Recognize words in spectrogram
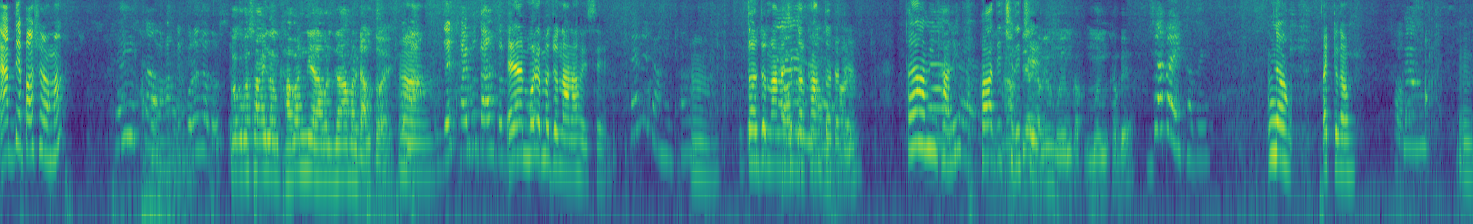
অ্যাপ দিয়ে পাশে আমা হাতে পরে যা দোষ তোকে বাসা আইলাম খাবার নিয়ে আবার যা আমার ডালতে হয়। এটা মরিয়মের জন্য আনা হয়েছে। হুম। তোর জন্য আনা হয়েছে তোর খান তোর তা আমি খালি হ্যাঁ দিচ্ছি দিচ্ছি। খাবে ময়ম খাবে ময়ম খাবে। নাও একটা নাও। হুম,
